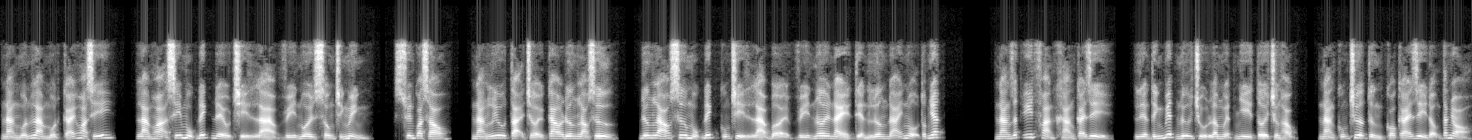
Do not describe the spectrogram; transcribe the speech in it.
nàng muốn làm một cái họa sĩ, làm họa sĩ mục đích đều chỉ là vì nuôi sống chính mình, xuyên qua sau, nàng lưu tại trời cao đương lão sư, đương lão sư mục đích cũng chỉ là bởi vì nơi này tiền lương đãi ngộ tốt nhất. Nàng rất ít phản kháng cái gì, liền tính biết nữ chủ Lâm Nguyệt Nhi tới trường học, nàng cũng chưa từng có cái gì động tác nhỏ.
